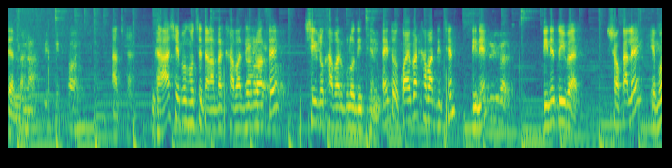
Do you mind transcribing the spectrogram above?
দেন না? খাওয়াই আচ্ছা। ঘাস এবং হচ্ছে দানাদার খাবার যেগুলো আছে সেগুলো খাবারগুলো দিচ্ছেন তাই তো? কয়বার খাবার দিচ্ছেন? দিনে? দুইবার। দিনে দুইবার। সকালে এবং?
